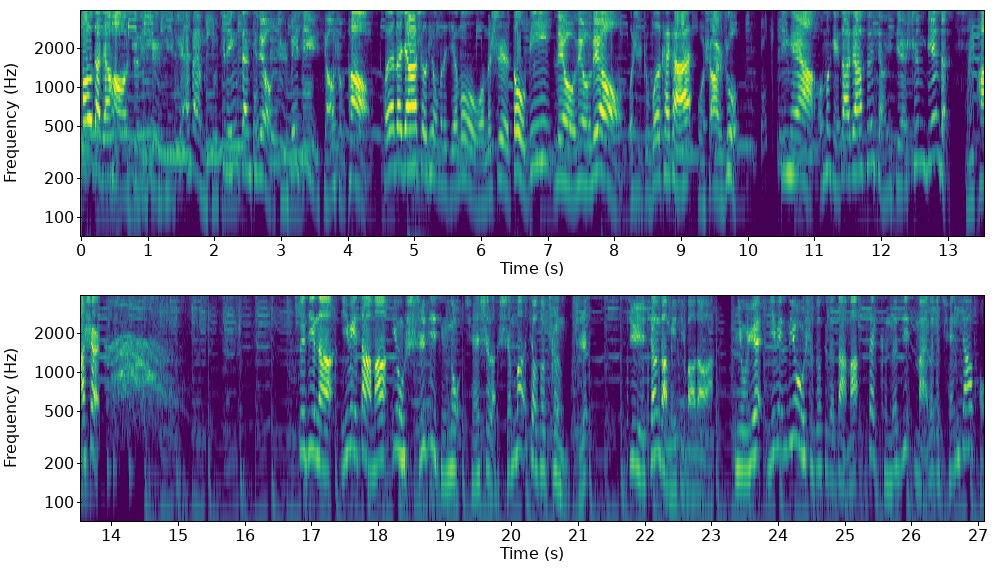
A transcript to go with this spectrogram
Hello，大家好，这里是理智 FM 九七零三七六纸飞机与小手套，欢迎大家收听我们的节目，我们是逗逼六六六，我是主播凯凯，我是二柱。今天啊，我们给大家分享一些身边的奇葩事儿。最近呢，一位大妈用实际行动诠释了什么叫做耿直。据香港媒体报道啊，纽约一位六十多岁的大妈在肯德基买了个全家桶，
